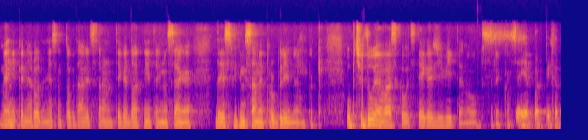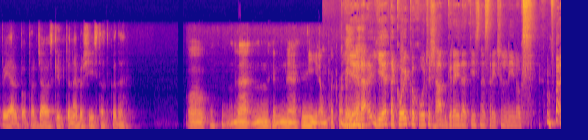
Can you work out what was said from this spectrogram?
Meni je kar neroden, jaz sem tako daleč stran od tega dotneta in vsega, da jaz vidim same probleme. Ampak občudujem vas, ko od tega živite. No, Vse je pa PHP ali pa, pa JavaScript, najbrž isto. O, ne, ne, ni, ampak je, je takoj, ko hočeš upgrade tisti nesrečen Linux, pa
